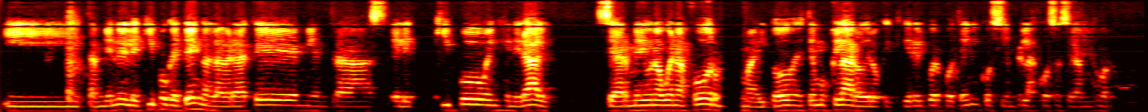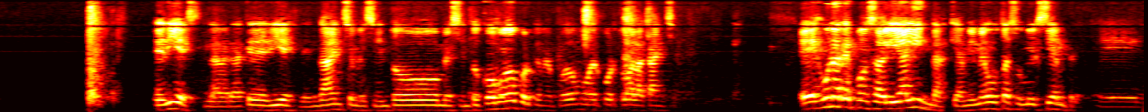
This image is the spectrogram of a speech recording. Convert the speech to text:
y también el equipo que tengas. La verdad que mientras el equipo en general se arme de una buena forma y todos estemos claros de lo que quiere el cuerpo técnico, siempre las cosas serán mejor. De 10, la verdad que de 10, de enganche me siento, me siento cómodo porque me puedo mover por toda la cancha. Es una responsabilidad linda que a mí me gusta asumir siempre. Eh,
